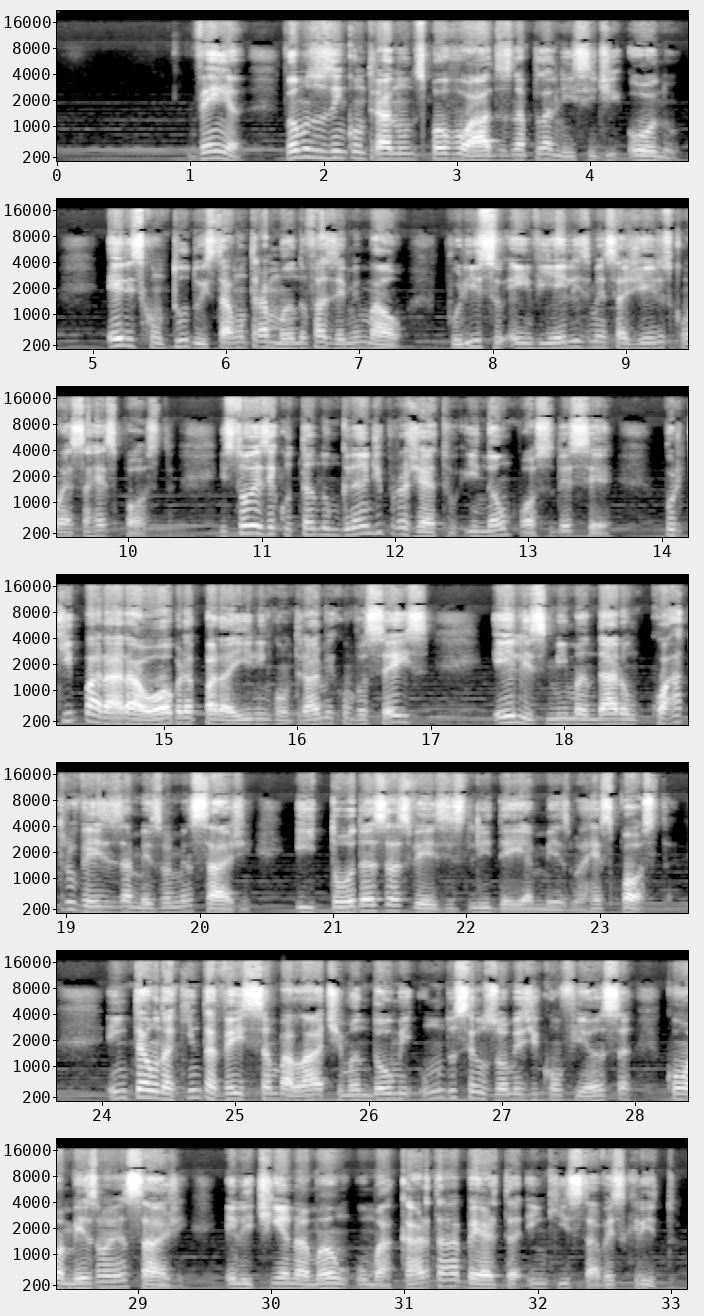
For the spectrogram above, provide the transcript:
Venha, vamos nos encontrar num dos povoados na planície de Ono. Eles, contudo, estavam tramando fazer-me mal, por isso enviei-lhes mensageiros com essa resposta: Estou executando um grande projeto e não posso descer. Por que parar a obra para ir encontrar-me com vocês? Eles me mandaram quatro vezes a mesma mensagem, e todas as vezes lhe dei a mesma resposta. Então, na quinta vez, Sambalate mandou-me um dos seus homens de confiança com a mesma mensagem. Ele tinha na mão uma carta aberta em que estava escrito:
